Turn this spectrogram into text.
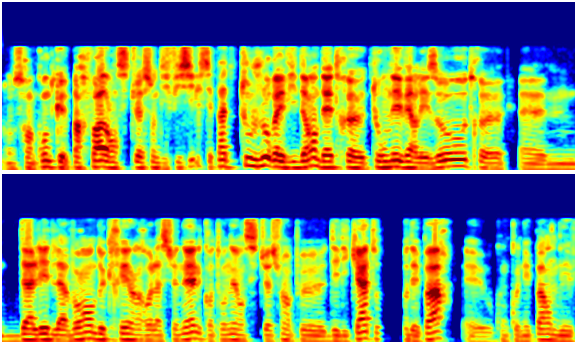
On se rend compte que parfois, en situation difficile, c'est pas toujours évident d'être euh, tourné vers les autres, euh, d'aller de l'avant, de créer un relationnel quand on est en situation un peu délicate au départ, ou qu'on connaît pas, on est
